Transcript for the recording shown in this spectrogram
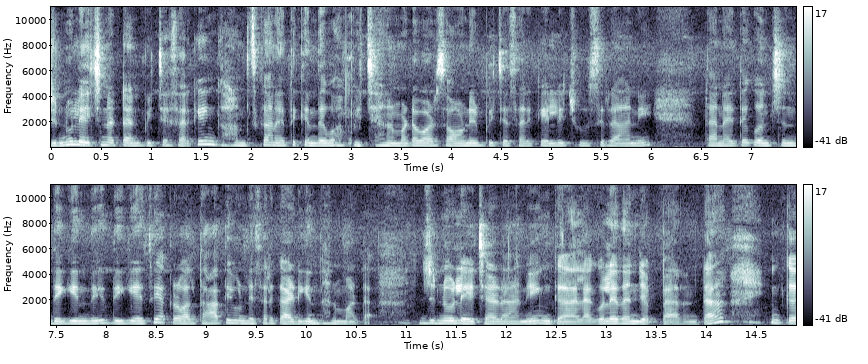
జున్ను లేచినట్టు అనిపించేసరికి ఇంకా హంస్కాన్ అయితే కిందకి పంపించాను అనమాట వాడు సౌండ్ వినిపించేసరికి వెళ్ళి చూసిరా అని తనైతే కొంచెం దిగింది. దిగేసి అక్కడ వాళ్ళ తాతయ్య ఉండేసరికి అడిగింది అనమాట జున్ను లేచాడా అని ఇంకా లెగలేదని చెప్పారంట. ఇంకా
